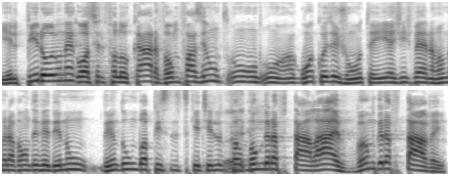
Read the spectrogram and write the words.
E ele pirou no negócio. Ele falou, cara, vamos fazer um- um- um- alguma coisa junto. Aí a gente, velho, nós vamos gravar um DVD num, dentro de uma pista de skate. Ele falou, vamos grafitar lá, vamos grafitar, velho.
